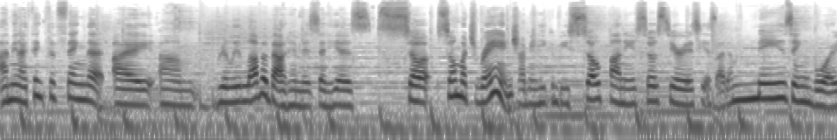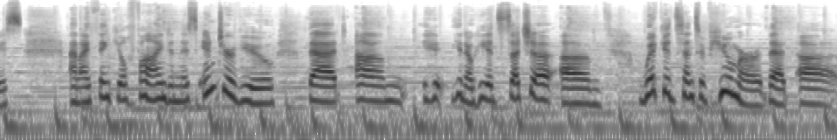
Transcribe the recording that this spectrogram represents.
I mean, I think the thing that I um, really love about him is that he has so so much range. I mean, he can be so funny, so serious. He has that amazing voice, and I think you'll find in this interview that um, he, you know he had such a um, wicked sense of humor that uh,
